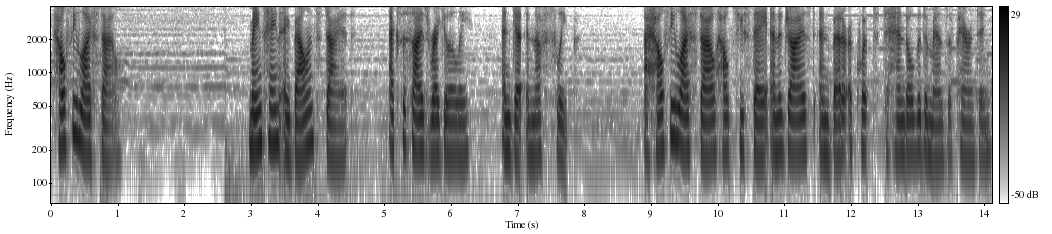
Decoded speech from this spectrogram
Healthy lifestyle. Maintain a balanced diet, exercise regularly, and get enough sleep. A healthy lifestyle helps you stay energized and better equipped to handle the demands of parenting.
